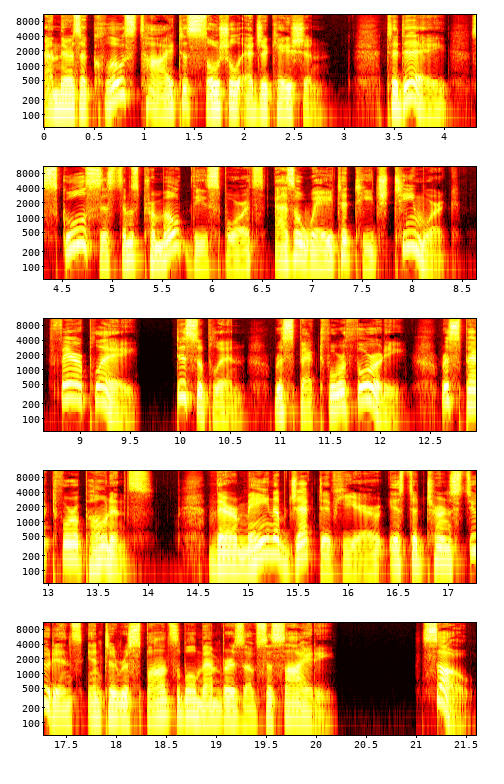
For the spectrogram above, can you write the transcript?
And there's a close tie to social education. Today, school systems promote these sports as a way to teach teamwork, fair play, discipline, respect for authority, respect for opponents. Their main objective here is to turn students into responsible members of society. So,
